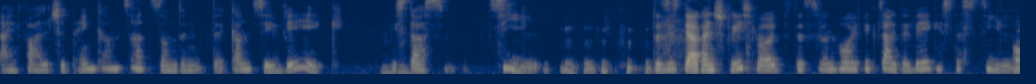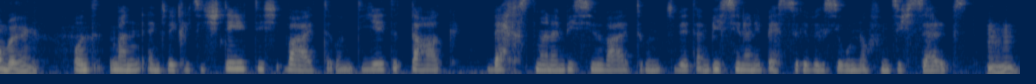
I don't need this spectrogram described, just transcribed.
ein falscher Denkansatz, sondern der ganze Weg mhm. ist das Ziel. Das ist ja auch ein Sprichwort, das man häufig sagt, der Weg ist das Ziel. Unbedingt. Und man entwickelt sich stetig weiter und jeden Tag wächst man ein bisschen weiter und wird ein bisschen eine bessere Version noch von sich selbst. Mhm.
